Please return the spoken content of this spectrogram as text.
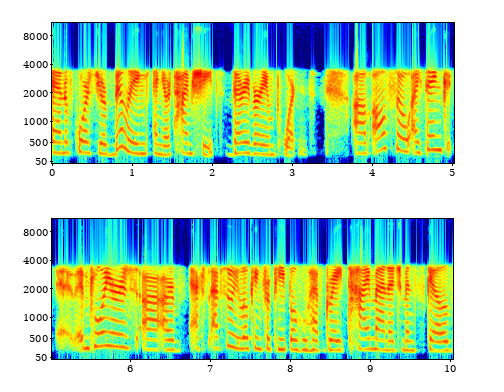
and of course your billing and your timesheets. Very very important. Um, also i think uh, employers are, are absolutely looking for people who have great time management skills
